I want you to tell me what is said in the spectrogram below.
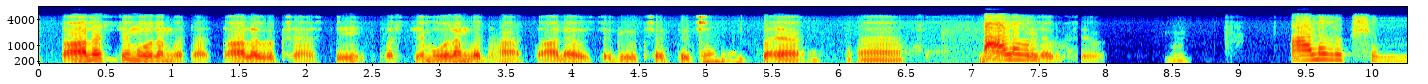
तालस्य मूलं गतः। तालवृक्षः अस्ति तस्य मूलं गतः। तालवृक्षः इत्युक्ते तालवृक्षः।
